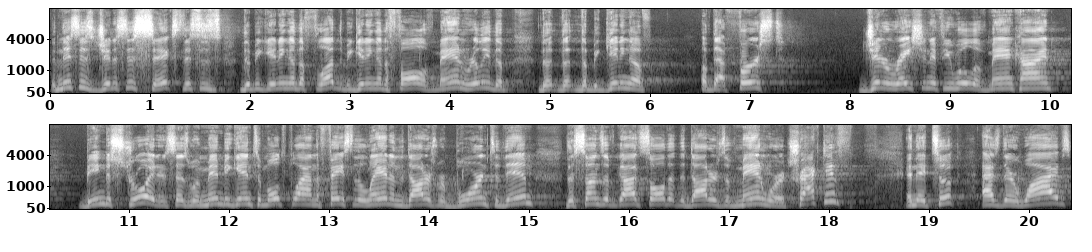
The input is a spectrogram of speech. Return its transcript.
And this is Genesis 6. This is the beginning of the flood, the beginning of the fall of man, really the, the, the, the beginning of, of that first generation, if you will, of mankind being destroyed. And it says, When men began to multiply on the face of the land and the daughters were born to them, the sons of God saw that the daughters of man were attractive, and they took as their wives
